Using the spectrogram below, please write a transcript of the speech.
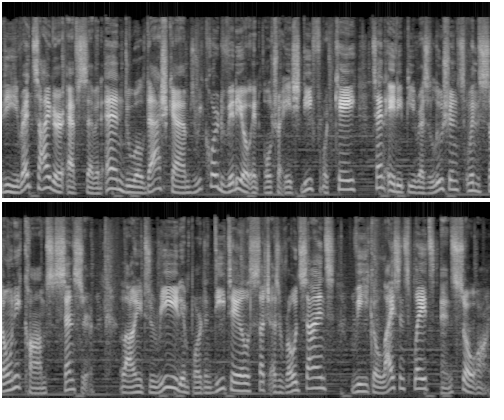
the Red Tiger F7N dual dashcams record video in Ultra HD 4K 1080p resolutions with Sony COMS sensor, allowing you to read important details such as road signs, vehicle license plates, and so on.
